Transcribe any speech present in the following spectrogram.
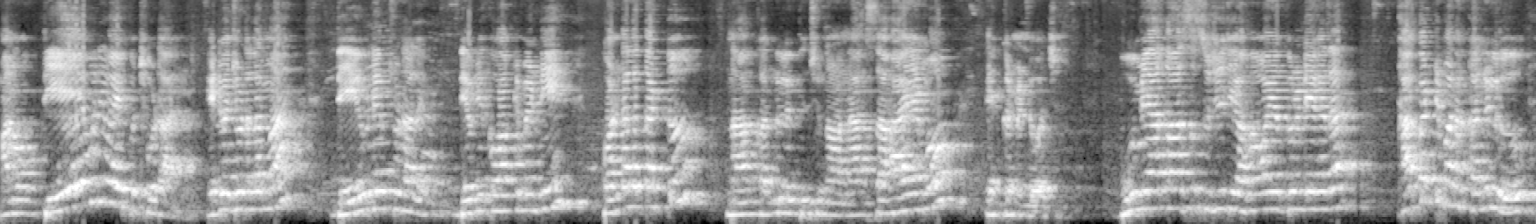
మనం దేవుని వైపు చూడాలి. ఎటువైపు చూడాలమ్మా? దేవుని వైపు చూడాలి. దేవుని యొక్క వాక్యం ఏంటి? కొండల తట్టు నా కన్నులు ఎత్తుచున్నా నాకు సహాయము ఎక్కడి నుండి వచ్చింది? భూమి ఆకాశ సుజుతి యెహోవా యొద్ద కదా? కాబట్టి మన కన్నులు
